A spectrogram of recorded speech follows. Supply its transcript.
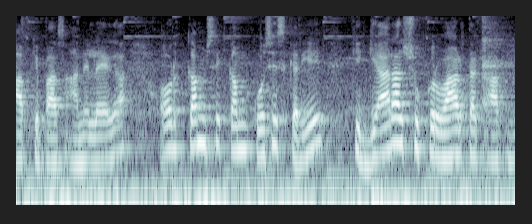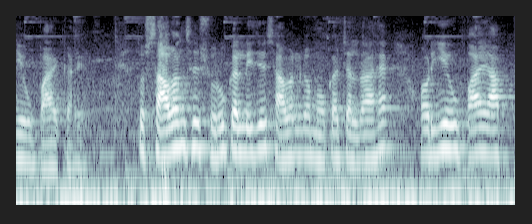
आपके पास आने लगेगा और कम से कम कोशिश करिए कि 11 शुक्रवार तक आप ये उपाय करें। तो सावन से शुरू कर लीजिए, सावन का मौका चल रहा है और ये उपाय आप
